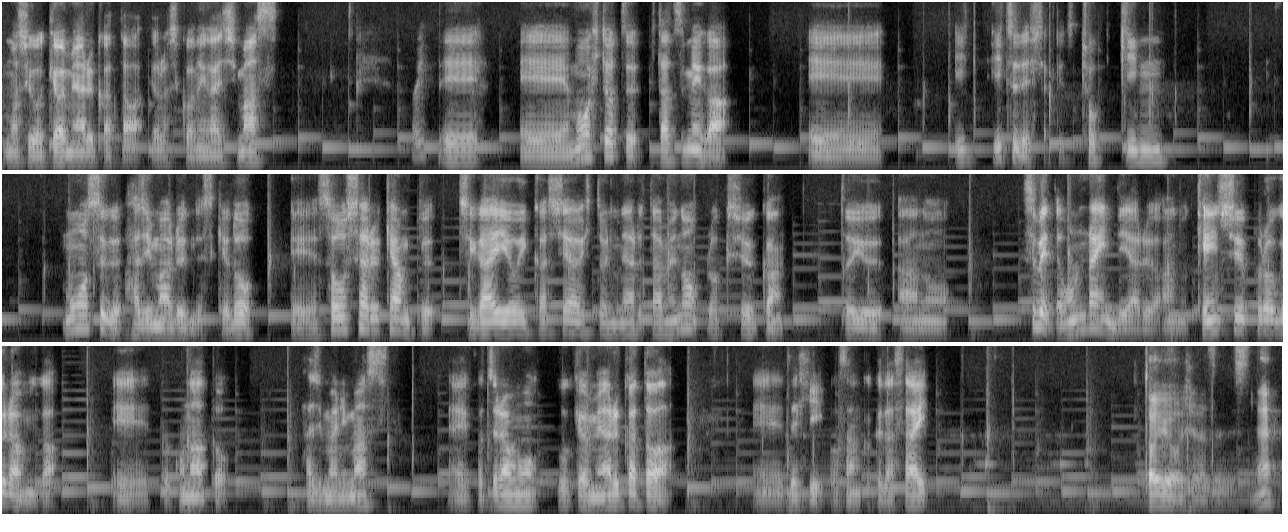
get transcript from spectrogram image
もしご興味ある方はよろしくお願いします。はいで、えーもう一つ、2つ目が、えーい、いつでしたっけ？直近、もうすぐ始まるんですけど、えーソーシャルキャンプ、違いを生かし合う人になるための6週間という、あの、すべてオンラインでやるあの研修プログラムが、えーとこの後始まります、えーこちらもご興味ある方は、えーぜひご参加ください。というお知らせですね。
